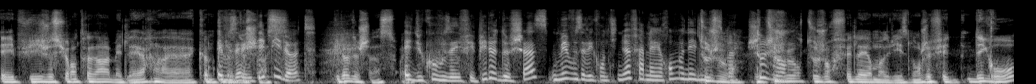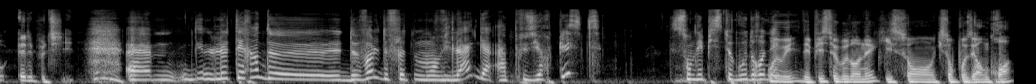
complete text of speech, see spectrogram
et puis je suis rentré dans la Medlaire euh, comme Et pilote vous avez de été chasse. pilote. Pilote de chasse. Et du coup, vous avez fait pilote de chasse, mais vous avez continué à faire de l'aéromodélisme. Toujours, j'ai toujours. toujours, fait de l'aéromodélisme. Donc j'ai fait des gros et des petits. Euh, le terrain de, de vol de flottement Villag a plusieurs pistes. Ce sont des pistes goudronnées. Oui, oui, des pistes goudronnées qui sont, qui sont posées en croix,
